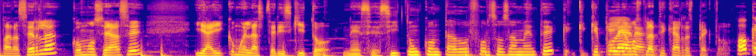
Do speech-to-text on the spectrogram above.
para hacerla? ¿Cómo se hace? Y ahí como el asterisquito, ¿necesito un contador forzosamente? ¿Qué, podríamos platicar al respecto? Ok,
